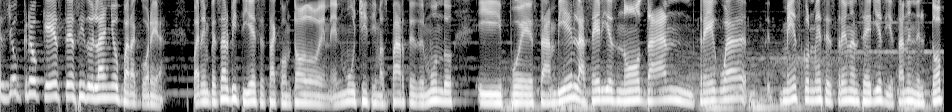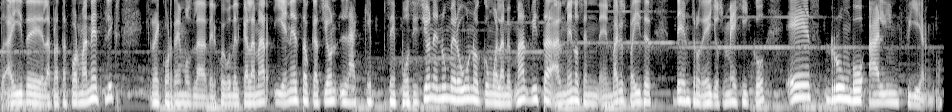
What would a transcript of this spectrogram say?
pues yo creo que este ha sido el año para Corea. Para empezar, BTS está con todo en, en muchísimas partes del mundo y pues también las series no dan tregua. Mes con mes estrenan series y están en el top ahí de la plataforma Netflix. Recordemos la del juego del calamar, y en esta ocasión la que se posiciona en número uno como la más vista, al menos en, en varios países, dentro de ellos México, es Rumbo al Infierno.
